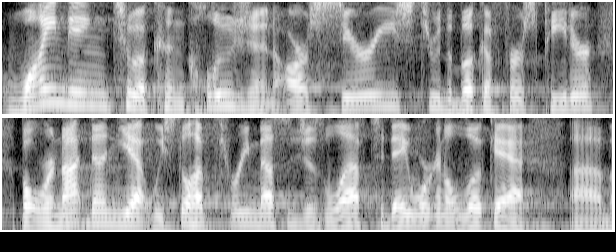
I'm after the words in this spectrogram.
winding to a conclusion our series through the book of First Peter, but we're not done yet. We still have three messages left. Today we're going to look at um,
